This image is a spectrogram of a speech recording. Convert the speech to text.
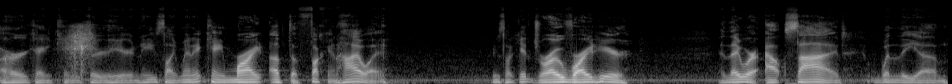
a hurricane came through here, and he's like, "Man, it came right up the fucking highway." He's like, "It drove right here," and they were outside when the um,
